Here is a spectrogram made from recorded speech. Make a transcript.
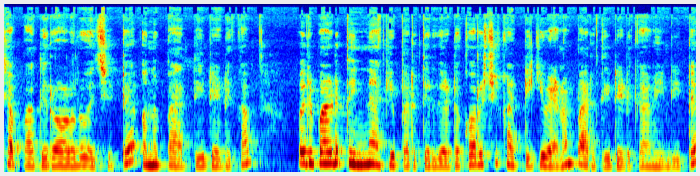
ചപ്പാത്തി റോളർ വെച്ചിട്ട് ഒന്ന് പരത്തിയിട്ടെടുക്കാം ഒരുപാട് തിന്നാക്കി പരത്തരുത് കേട്ടോ. കുറച്ച് കട്ടിക്ക് വേണം പരത്തിയിട്ടെടുക്കാൻ വേണ്ടിയിട്ട്.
